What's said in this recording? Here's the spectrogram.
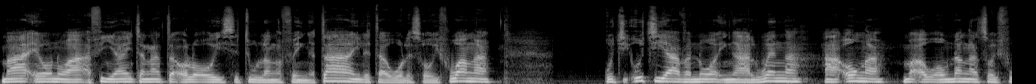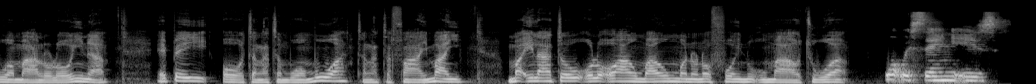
Ma e ono a awhia i tangata olo o i se tūlanga whaingatā i le tau o le soifuanga, uti uti awa noa i ngā luenga, a onga, ma au au nanga soifua ma loloina, e pei o tangata mua mua, tangata whai mai, ma i lātou olo o au mau manonofo inu u mao tua. What we're seeing is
